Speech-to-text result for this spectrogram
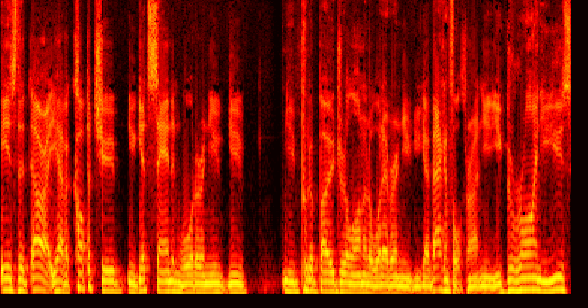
is that all right? You have a copper tube, you get sand and water, and you you you put a bow drill on it or whatever, and you, you go back and forth, right? And you, you grind, you use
